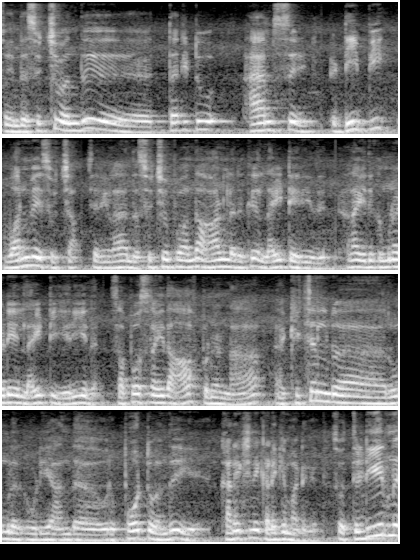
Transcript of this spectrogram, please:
ஸோ இந்த சுவிட்ச் வந்து thirty two amps DP one way சுவிட்சா சரிங்களா? இந்த சுவிட்ச் இப்போ வந்து ஆனில் இருக்குது லைட் எரியுது. ஆனால் இதுக்கு முன்னாடி லைட் எரியலை. சப்போஸ் நான் இதை ஆஃப் பண்ணேன்னா கிச்சன் ரூமில் இருக்கக்கூடிய அந்த ஒரு போர்ட்டு வந்து கனெக்ஷனே கிடைக்க மாட்டேங்குது. ஸோ திடீர்னு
